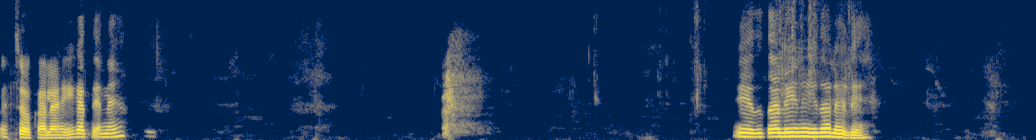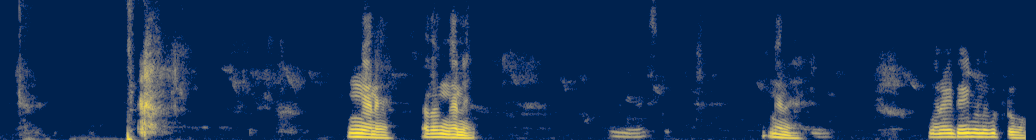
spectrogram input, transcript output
ഇതന്നെ വെച്ചോക്കാലേ? ഈ കത്തി തന്നെ ഏത് തലയിന് ഈ തലയല്ലേ ഇങ്ങനെ. അതങ്ങനെ? ഇങ്ങനെ. ഇങ്ങനെ ടൈം ഒന്ന് കിട്ടുമോ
